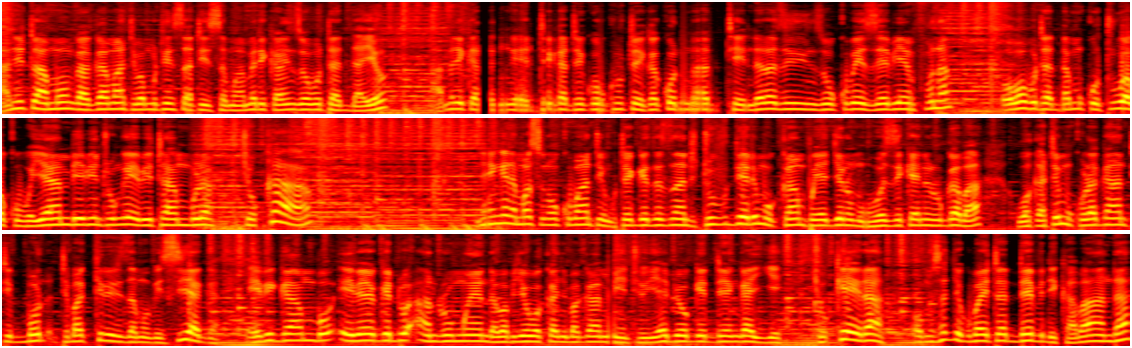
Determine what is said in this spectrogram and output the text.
Anita amonga agamba nti bamutiisatiisa mu amerika ayinza obutaddayo? Amerika ngaeteekateeka okututeekako natti endala ziyinza okuba ez'ebyenfuna oba butaddamu kutuwa ku buyambi ebintu ng'ebitambula kyokka nengenda maaso n'okuba nti nkutegeezeza nti tuvudde eri mu kampu ya jeno muhoozi kaine lugaba wakati mu kulaga nti bo tebakkiririza mu bisiyaga. Ebigambo ebyayogeddwa andrew mwenda babyewakanyi bagambye nti yabyogedde nga ye. Kyokka era omusajja gwe bayita david kabanda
